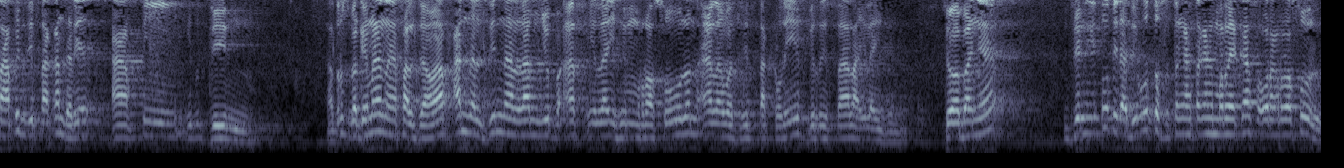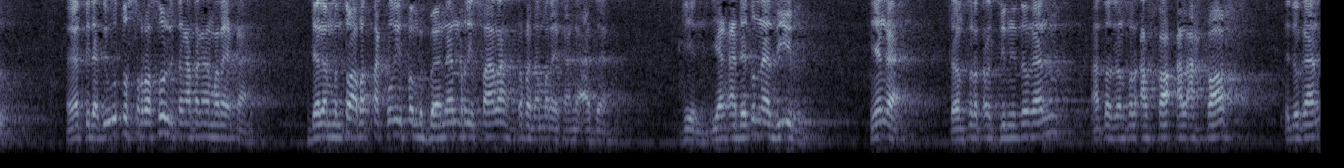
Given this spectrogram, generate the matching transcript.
tapi diciptakan dari api. Itu jin. Nah, terus bagaimana? Fal jawab annal jinna lam yub'ats ilaihim rasulun ala wajhi taklif birisalah ilaihim. Jawabannya, jin itu tidak diutus di tengah-tengah mereka seorang rasul. Ya, tidak diutus rasul di tengah-tengah mereka. Dalam bentuk apa? Taklif pembebanan risalah kepada mereka enggak ada. Jin. Yang ada itu nadir Ya enggak? Dalam surat Al-Jin itu kan atau dalam surat Al-Ahqaf itu kan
